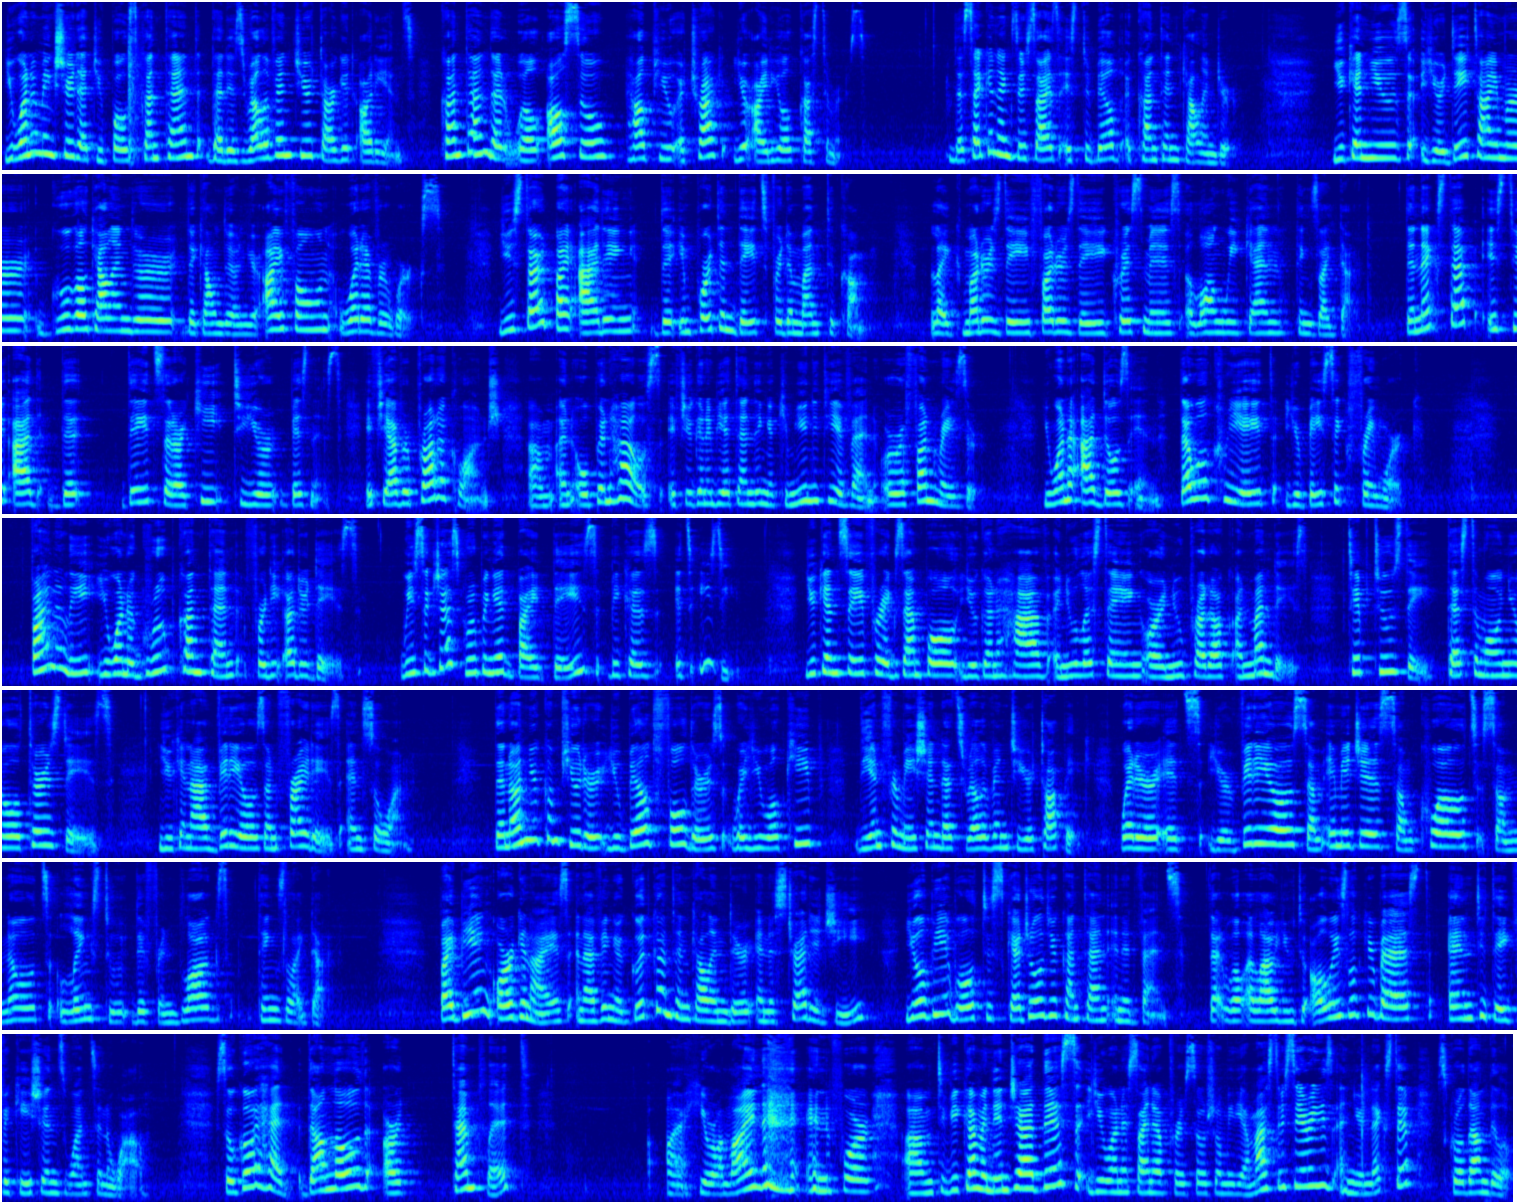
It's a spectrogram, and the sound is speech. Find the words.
You want to make sure that you post content that is relevant to your target audience, content that will also help you attract your ideal customers. The second exercise is to build a content calendar. You can use your day timer, Google Calendar, the calendar on your iPhone, whatever works. You start by adding the important dates for the month to come, like Mother's Day, Father's Day, Christmas, a long weekend, things like that. The next step is to add the dates that are key to your business. If you have a product launch, um, an open house, if you're going to be attending a community event or a fundraiser, you want to add those in. That will create your basic framework. Finally, you want to group content for the other days. We suggest grouping it by days because it's easy. You can say, for example, you're going to have a new listing or a new product on Mondays, Tip Tuesday, Testimonial Thursdays. You can have videos on Fridays and so on. Then on your computer, you build folders where you will keep the information that's relevant to your topic, whether it's your videos, some images, some quotes, some notes, links to different blogs, things like that. By being organized and having a good content calendar and a strategy, you'll be able to schedule your content in advance. That will allow you to always look your best and to take vacations once in a while. So go ahead, download our template uh, here online. and for um, to become a ninja at this, you want to sign up for a social media master series. And your next step, scroll down below.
